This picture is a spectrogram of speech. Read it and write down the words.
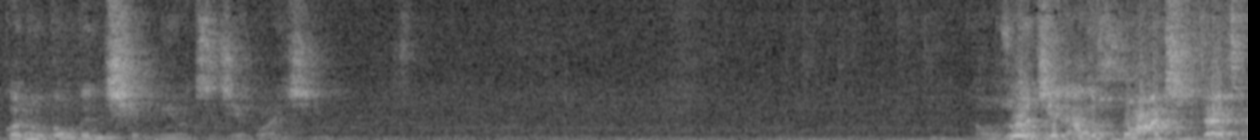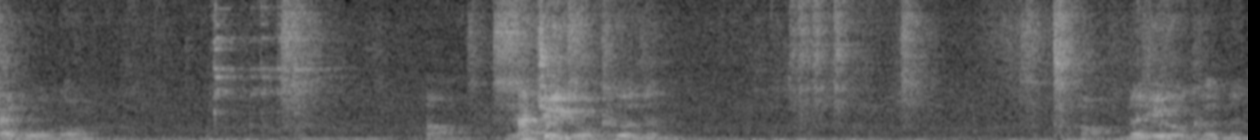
官禄宫跟钱没有直接关系。哦，如果今天他是化忌在财帛宫，哦，那就有可能，哦，那就有可能。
